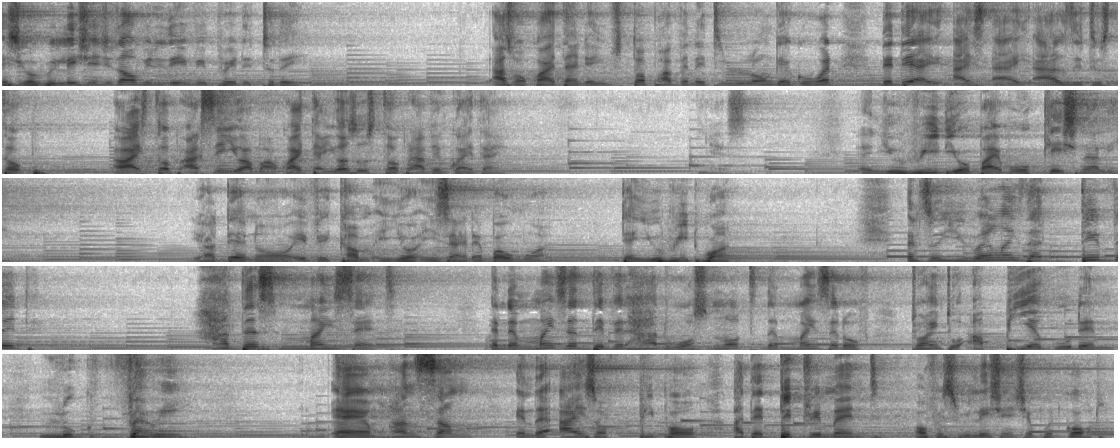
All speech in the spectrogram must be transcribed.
It's your relationship. Some of you didn't even pray it today. As for quiet time, then you stop having it long ago. When the day I, I, I asked you to stop, or I stopped asking you about quiet time, you also stopped having quiet time. Yes. And you read your Bible occasionally. You are there, no. If it come in your inside, about more, then you read one. And so you realize that David had this mindset. And the mindset David had was not the mindset of trying to appear good and look very um, handsome in the eyes of people at the detriment of his relationship with God.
